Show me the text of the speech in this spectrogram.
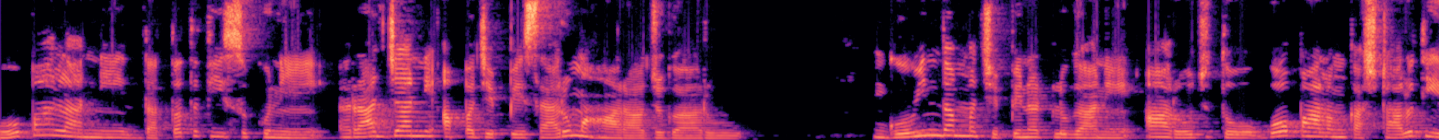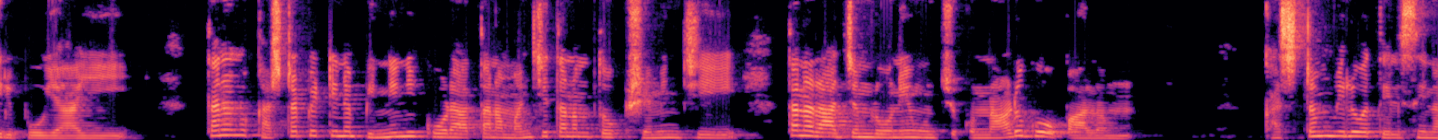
గోపాలాన్ని దత్తత తీసుకుని రాజ్యాన్ని అప్పజెప్పేశారు మహారాజు గారు గోవిందమ్మ చెప్పినట్లుగానే ఆ రోజుతో గోపాలం కష్టాలు తీరిపోయాయి. తనను కష్టపెట్టిన పిన్నిని కూడా తన మంచితనంతో క్షమించి తన రాజ్యంలోనే ఉంచుకున్నాడు గోపాలం. కష్టం విలువ తెలిసిన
